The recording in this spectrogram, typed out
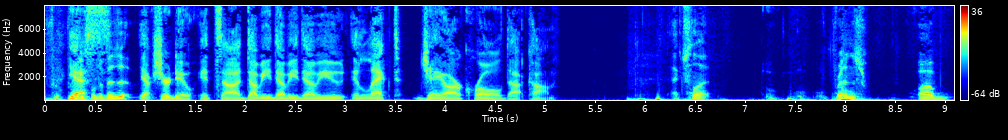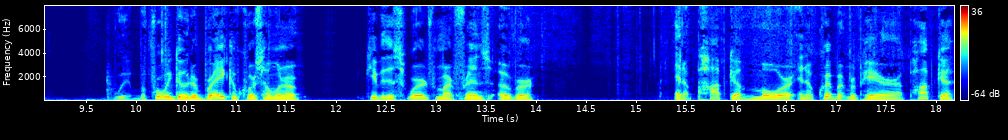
for yes. people to visit? Yep, sure do. It's uh, www.electjrkroll.com. Excellent. Friends, uh, we, before we go to break, of course, I want to give you this word from our friends over at Apopka Mower and Equipment Repair. Apopka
